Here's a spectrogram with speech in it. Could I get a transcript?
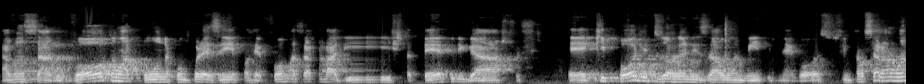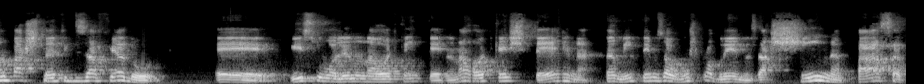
avançado voltam à tona, como, por exemplo, a reforma trabalhista, teto de gastos, é, que pode desorganizar o ambiente de negócios. Então, será um ano bastante desafiador. É, isso olhando na ótica interna. Na ótica externa, também temos alguns problemas. A China passa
